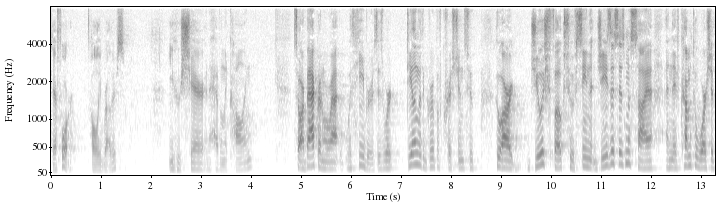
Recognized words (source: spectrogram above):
Therefore, holy brothers, you who share in a heavenly calling. So, our background where we're at with Hebrews is we're dealing with a group of Christians who, who are Jewish folks who have seen that Jesus is Messiah and they've come to worship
